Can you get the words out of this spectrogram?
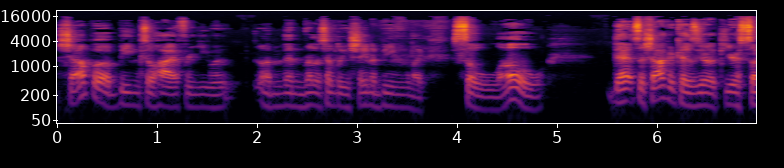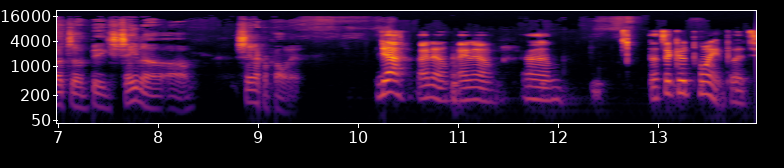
Ciampa being so high for you, um, then relatively Shayna being like so low. That's a shocker because you're you're such a big Shayna uh, Shayna proponent. Yeah, I know, I know. Um, that's a good point, but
